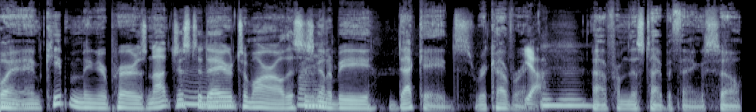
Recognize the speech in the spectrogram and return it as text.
Boy, and keep them in your prayers, not just mm-hmm. today or tomorrow. This right. is going to be decades recovering yeah. mm-hmm. uh, from this type of thing. So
